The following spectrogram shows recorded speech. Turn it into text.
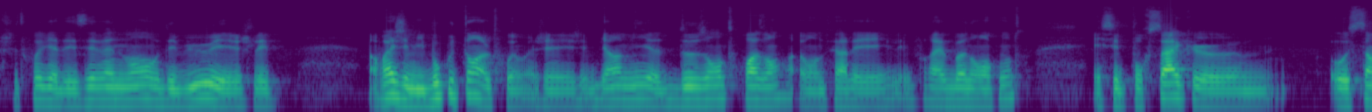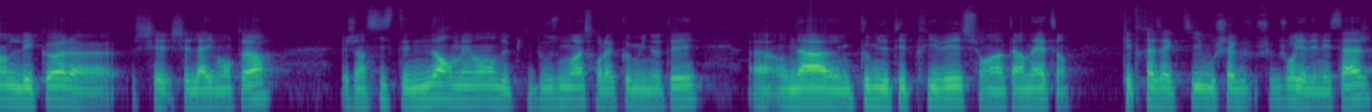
Je l'ai trouvé via des événements au début et je l'ai. En vrai, j'ai mis beaucoup de temps à le trouver. J'ai j'ai bien mis deux ans, trois ans avant de faire les, vraies bonnes rencontres. Et c'est pour ça que, au sein de l'école, chez, chez Live Mentor, j'insiste énormément depuis 12 mois sur la communauté. Euh, on a une communauté privée sur Internet qui est très active où chaque, chaque jour il y a des messages,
